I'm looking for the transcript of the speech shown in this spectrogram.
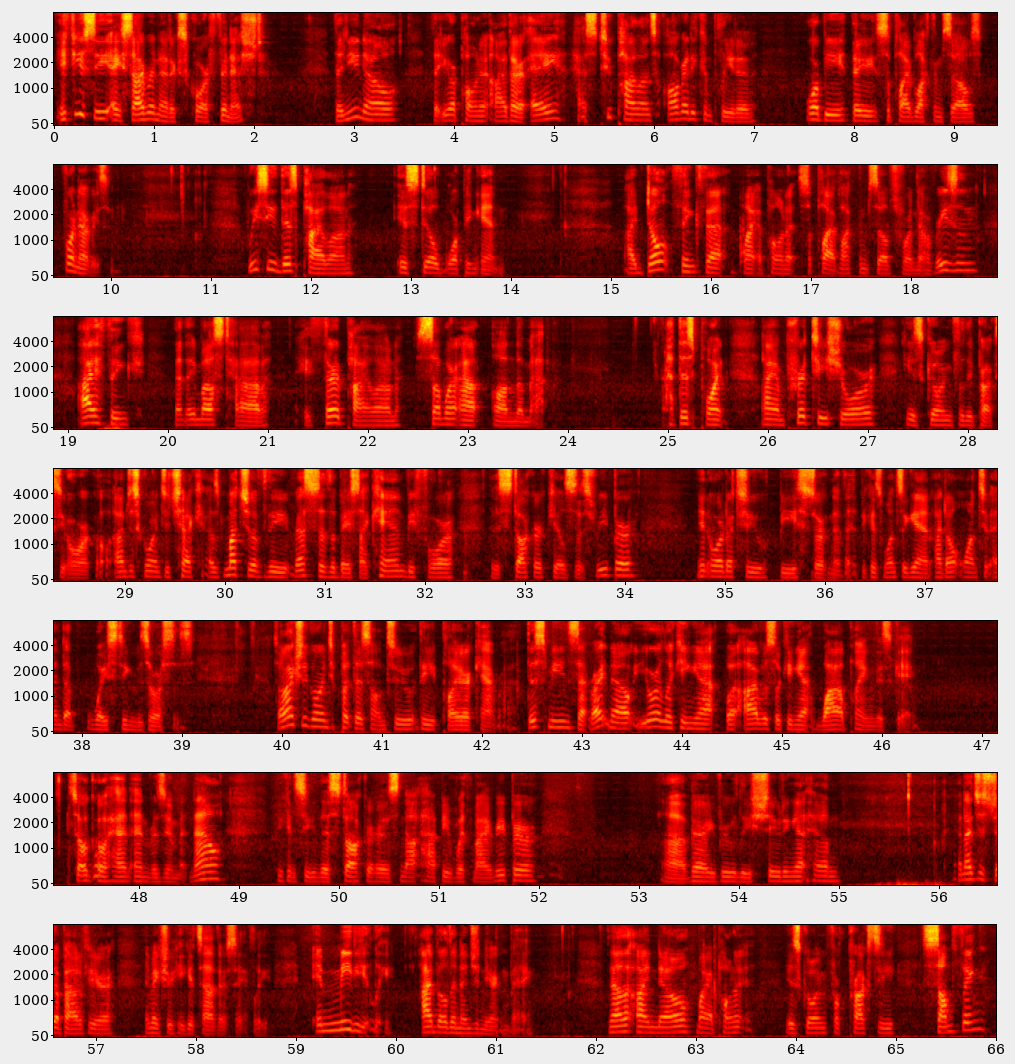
If you see a cybernetics core finished, then you know that your opponent either A, has two pylons already completed, or B, they supply block themselves for no reason we see this pylon is still warping in. I don't think that my opponent supply blocked themselves for no reason. I think that they must have a third pylon somewhere out on the map. At this point, I am pretty sure he's going for the proxy oracle. I'm just going to check as much of the rest of the base I can before the stalker kills this reaper in order to be certain of it, because once again, I don't want to end up wasting resources. So I'm actually going to put this onto the player camera. This means that right now you are looking at what I was looking at while playing this game. So I'll go ahead and resume it now. You can see this Stalker is not happy with my Reaper, uh, very rudely shooting at him. And I just jump out of here and make sure he gets out of there safely. Immediately, I build an engineering bay. Now that I know my opponent is going for proxy something,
